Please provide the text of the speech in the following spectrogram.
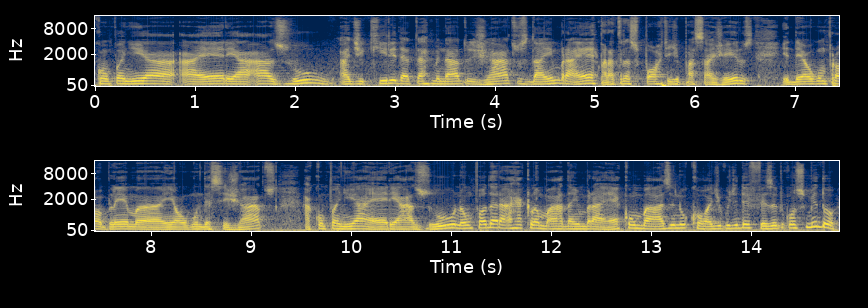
companhia aérea Azul adquire determinados jatos da Embraer para transporte de passageiros e der algum problema em algum desses jatos, a companhia aérea Azul não poderá reclamar da Embraer com base no Código de Defesa do Consumidor.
